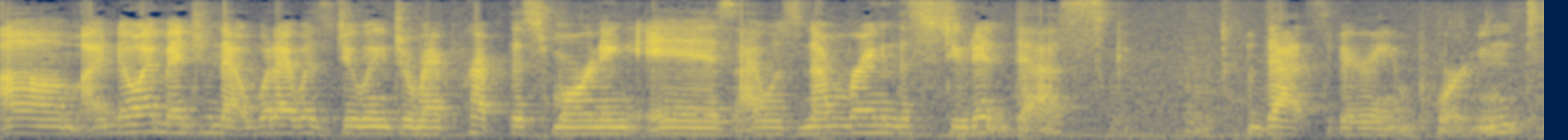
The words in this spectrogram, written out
um, I know I mentioned that what I was doing during my prep this morning is I was numbering the student desk. That's very important.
